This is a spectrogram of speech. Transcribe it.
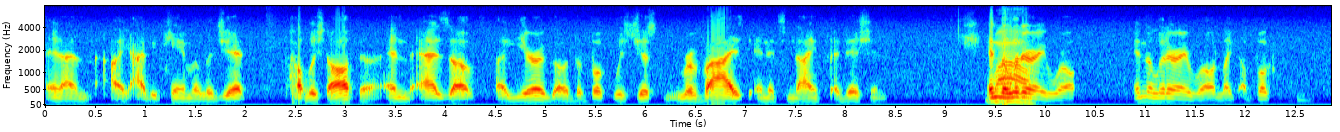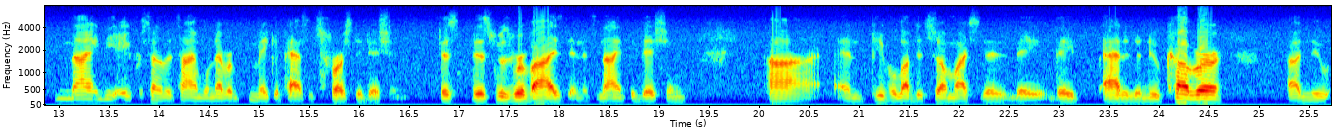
and I, I, I became a legit published author. And as of a year ago, the book was just revised in its ninth edition. In the literary world, in the literary world, like a book, ninety eight percent of the time will never make it past its first edition. This this was revised in its ninth edition uh, and people loved it so much that they they added a new cover, a new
